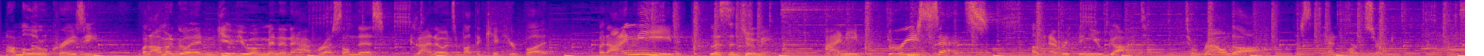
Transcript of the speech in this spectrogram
I'm a little crazy, but I'm gonna go ahead and give you a minute and a half rest on this because I know it's about to kick your butt. But I need, listen to me, I need three sets of everything you got to round off this 10 part circuit.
